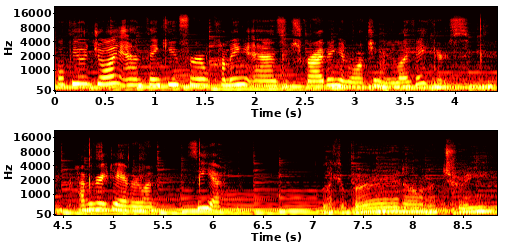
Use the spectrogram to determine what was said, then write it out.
Hope you enjoy and thank you for coming and subscribing and watching New Life Acres. Have a great day, everyone. See ya. Like a bird on a tree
